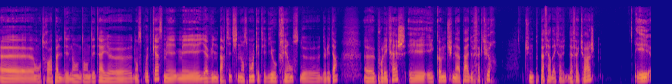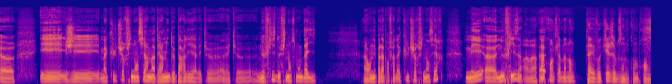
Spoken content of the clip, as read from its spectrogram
Euh, on ne retrouvera pas le dans, dans le détail euh, dans ce podcast, mais mais il y avait une partie de financement qui était liée aux créances de, de l'État euh, pour les crèches. Et, et comme tu n'as pas de facture, tu ne peux pas faire d'affacturage. Et, euh, et j'ai ma culture financière m'a permis de parler avec euh, avec euh, Neuflis de financement d'AI. Alors on n'est pas là pour faire de la culture financière, mais euh, Neuflis, Ah bah, par contre, là, maintenant que tu as évoqué, j'ai besoin de comprendre.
